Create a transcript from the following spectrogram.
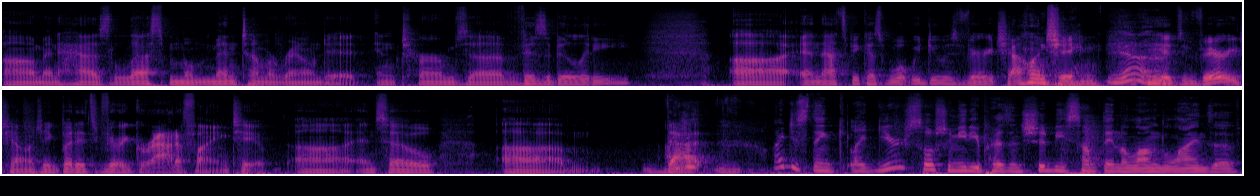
um, and has less momentum around it in terms of visibility. Uh, and that's because what we do is very challenging. Yeah. It's very challenging, but it's very gratifying too. Uh, and so um, that. I just think like your social media presence should be something along the lines of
